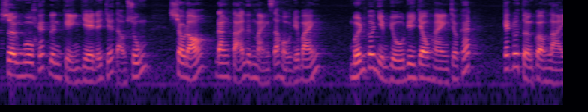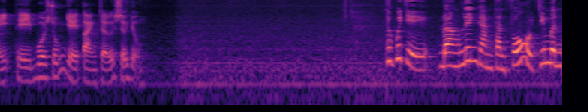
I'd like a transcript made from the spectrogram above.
Sơn mua các linh kiện về để chế tạo súng, sau đó đăng tải lên mạng xã hội để bán. Mến có nhiệm vụ đi giao hàng cho khách, các đối tượng còn lại thì mua súng về tàn trữ sử dụng. Thưa quý vị, đoàn liên ngành thành phố Hồ Chí Minh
